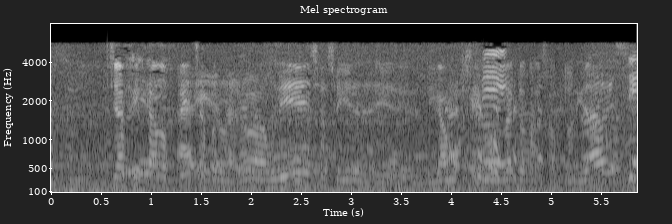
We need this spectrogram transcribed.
en cualquier... ¿Se ha fijado fecha para una nueva audiencia, seguir, eh, digamos, en Sí. contacto con las autoridades? Sí,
